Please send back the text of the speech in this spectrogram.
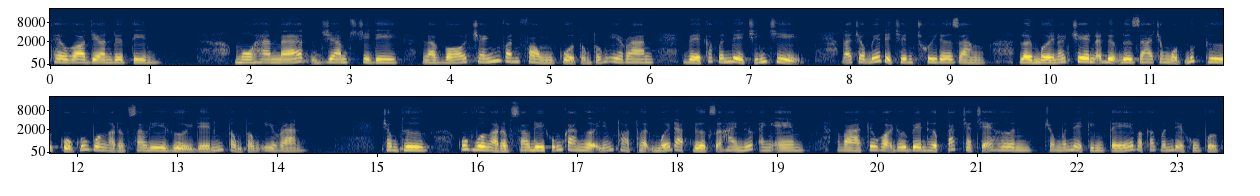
theo Guardian đưa tin. Mohammad Jamshidi là phó tránh văn phòng của Tổng thống Iran về các vấn đề chính trị, đã cho biết ở trên Twitter rằng lời mời nói trên đã được đưa ra trong một bức thư của Quốc vương Ả Rập Saudi gửi đến Tổng thống Iran. Trong thư, Quốc vương Ả Rập Saudi cũng ca ngợi những thỏa thuận mới đạt được giữa hai nước anh em và kêu gọi đôi bên hợp tác chặt chẽ hơn trong vấn đề kinh tế và các vấn đề khu vực.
